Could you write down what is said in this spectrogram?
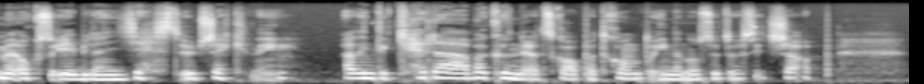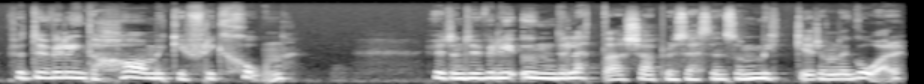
men också erbjuda en gästutcheckning. Att inte kräva kunder att skapa ett konto innan de slutar sitt köp. För du vill inte ha mycket friktion. Utan du vill ju underlätta köpprocessen så mycket som det går.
